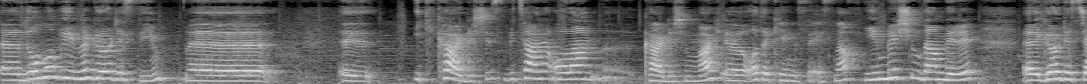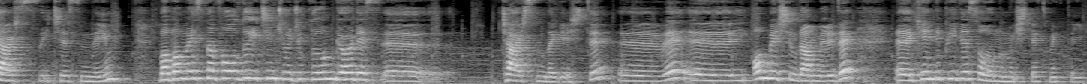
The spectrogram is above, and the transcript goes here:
Ee, Doğma büyüme Gördesliyim. Ee, e, iki kardeşiz. Bir tane oğlan e, kardeşim var. Ee, o da kendisi esnaf. 25 yıldan beri e, Gördes çarşısı içerisindeyim. Babam esnaf olduğu için çocukluğum Gördes e, çarşısında geçti. E, ve e, 15 yıldan beri de e, kendi pide salonumu işletmekteyim.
